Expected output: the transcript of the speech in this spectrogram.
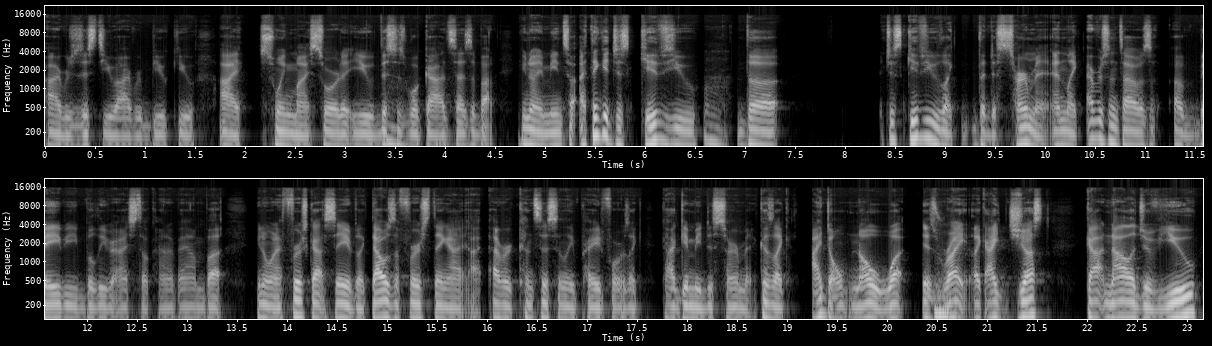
i resist you i rebuke you i swing my sword at you this is hmm. what god says about you know what i mean so i think it just gives you hmm. the it just gives you like the discernment. And like ever since I was a baby believer, I still kind of am. But you know, when I first got saved, like that was the first thing I, I ever consistently prayed for was like, God, give me discernment. Cause like I don't know what is hmm. right. Like I just got knowledge of you.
